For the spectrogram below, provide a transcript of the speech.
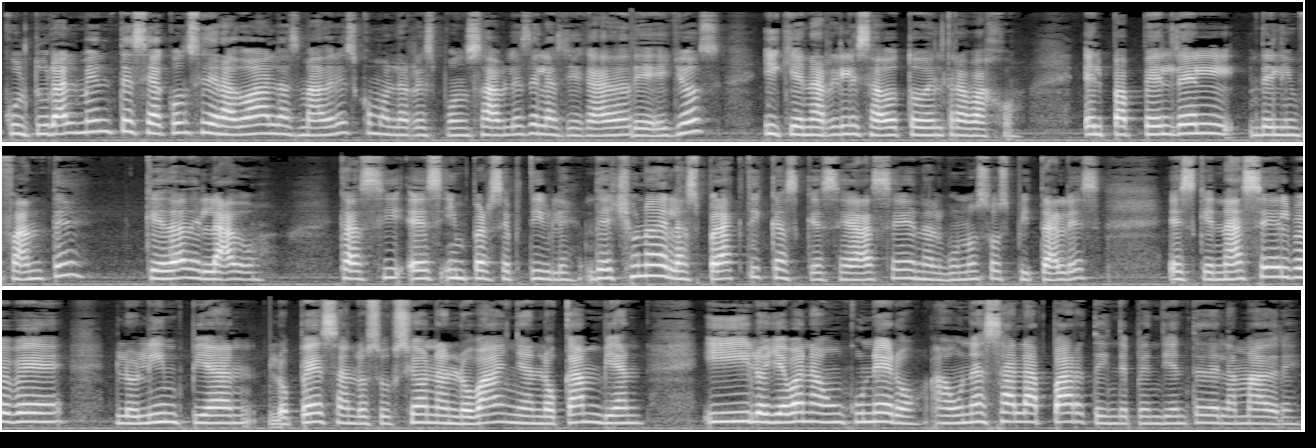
culturalmente se ha considerado a las madres como las responsables de las llegadas de ellos y quien ha realizado todo el trabajo. El papel del, del infante queda de lado, casi es imperceptible. De hecho, una de las prácticas que se hace en algunos hospitales es que nace el bebé, lo limpian, lo pesan, lo succionan, lo bañan, lo cambian y lo llevan a un cunero, a una sala aparte independiente de la madre,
